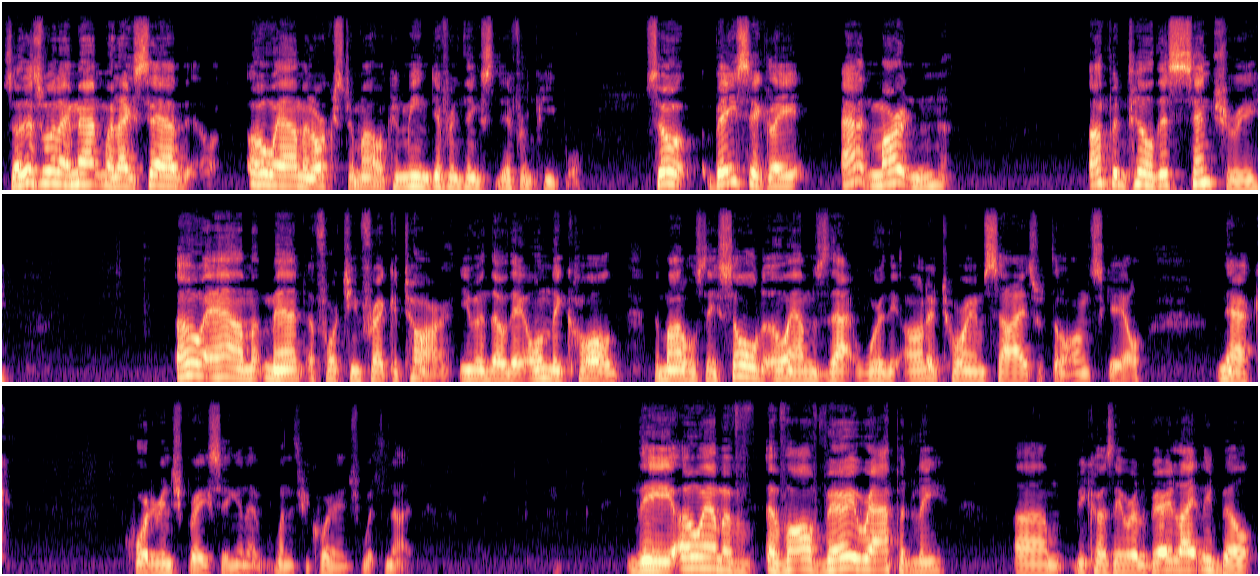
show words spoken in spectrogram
So this is what I meant when I said OM and orchestra model can mean different things to different people. So basically, at Martin, up until this century, OM meant a 14 fret guitar, even though they only called the models they sold OMs that were the auditorium size with the long scale neck, quarter inch bracing, and a one and three quarter inch width nut. The OM evolved very rapidly um, because they were very lightly built.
